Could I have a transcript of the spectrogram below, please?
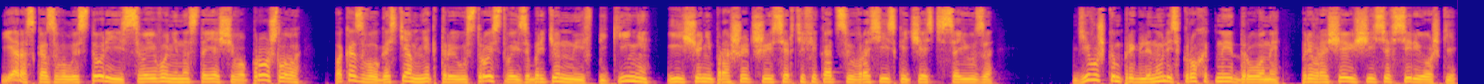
Я рассказывал истории из своего ненастоящего прошлого, показывал гостям некоторые устройства, изобретенные в Пекине и еще не прошедшие сертификацию в российской части Союза. Девушкам приглянулись крохотные дроны, превращающиеся в сережки.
